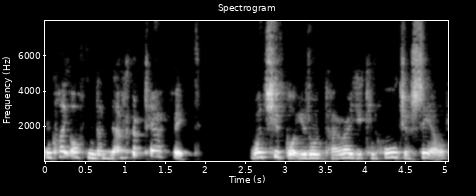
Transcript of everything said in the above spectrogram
And quite often they're never perfect. Once you've got your own power, you can hold yourself,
